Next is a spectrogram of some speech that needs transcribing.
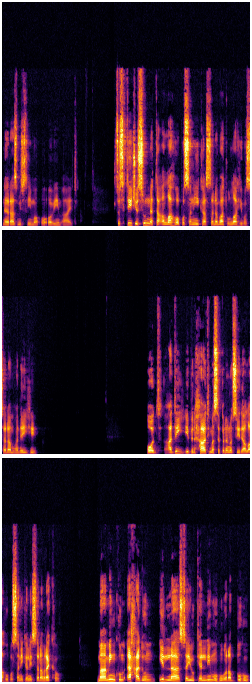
ne razmislimo o ovim ajitima? Što se tiče sunneta Allahova poslanika, salavatullahi wa salamu alaihi, od Adi ibn Hatima se prenosi da Allahu poslanik alaihi salam rekao Ma minkum ahadun illa sayukallimuhu rabbuhu,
